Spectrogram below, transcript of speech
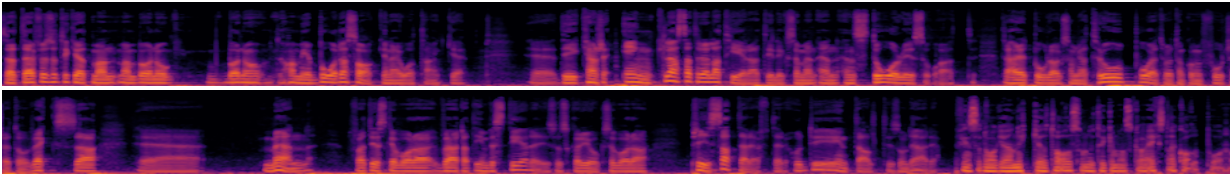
Så att därför så tycker jag att man, man bör, nog, bör nog ha med båda sakerna i åtanke. Eh, det är kanske enklast att relatera till liksom en, en, en, story så att det här är ett bolag som jag tror på, jag tror att de kommer fortsätta att växa. Eh, men för att det ska vara värt att investera i så ska det också vara prissatt därefter och det är inte alltid som det är det. Finns det några nyckeltal som du tycker man ska ha extra koll på?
